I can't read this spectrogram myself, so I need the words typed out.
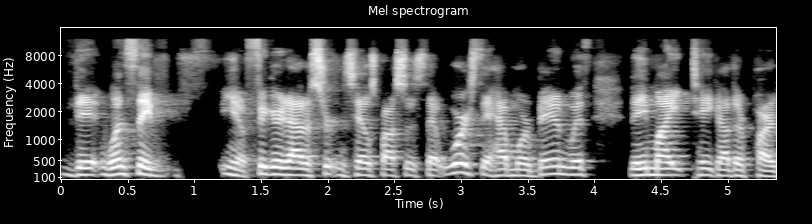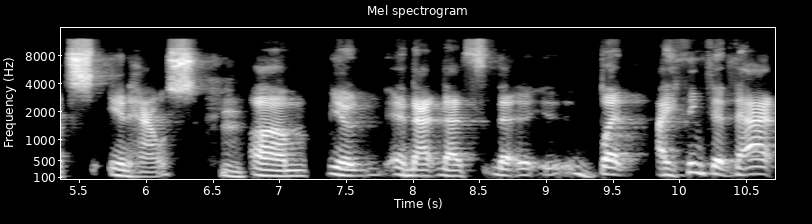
that once they've you know figured out a certain sales process that works they have more bandwidth they might take other parts in house mm. um you know and that that's that but i think that that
